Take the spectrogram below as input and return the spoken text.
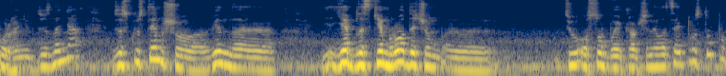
органів дізнання, в зв'язку з тим, що він е, є близьким родичем е, цю особу, яка вчинила цей проступок,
